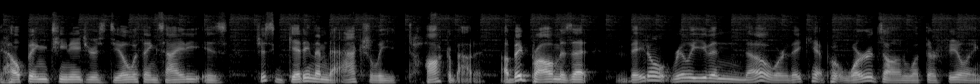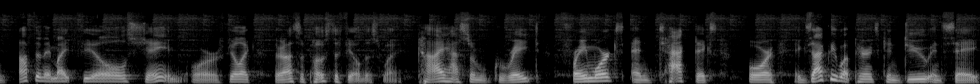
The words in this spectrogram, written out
helping teenagers deal with anxiety is just getting them to actually talk about it. A big problem is that they don't really even know or they can't put words on what they're feeling. Often they might feel shame or feel like they're not supposed to feel this way. Cai has some great frameworks and tactics for exactly what parents can do and say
